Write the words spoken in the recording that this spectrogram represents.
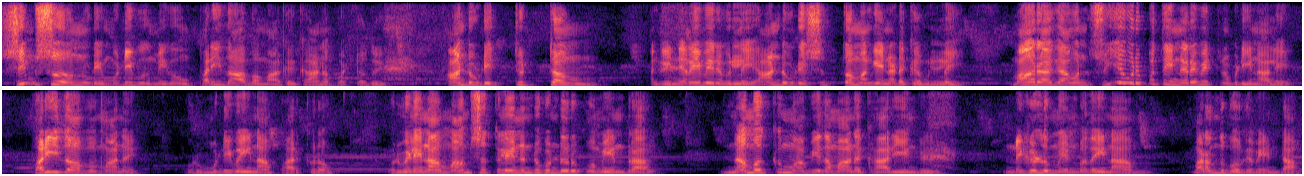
சிம்சோனுடைய முடிவு மிகவும் பரிதாபமாக காணப்பட்டது. ஆண்டுடைய திட்டம் அங்கே நிறைவேறவில்லை. ஆண்டுடைய சுத்தம் அங்கே நடக்கவில்லை. மாறாக அவன் சுய விருப்பத்தை நிறைவேற்றினபடியினாலே பரிதாபமான ஒரு முடிவை நாம் பார்க்கிறோம். ஒருவேளை நாம் மாம்சத்திலே நின்று கொண்டு இருப்போம் என்றால் நமக்கும் அவ்விதமான காரியங்கள் நிகழும் என்பதை நாம் மறந்து போக வேண்டாம்.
